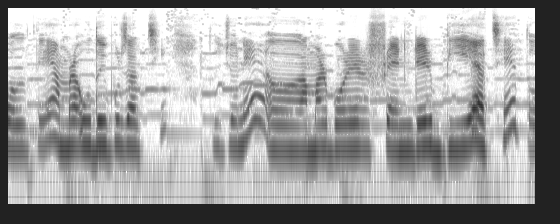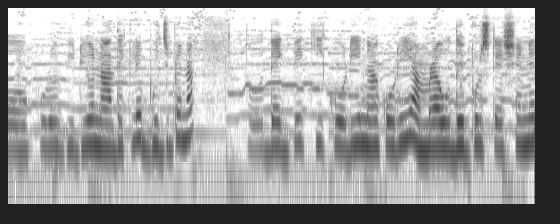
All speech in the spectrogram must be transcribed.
বলতে আমরা উদয়পুর যাচ্ছি। দুজনে আমার বরের ফ্রেন্ডের বিয়ে আছে, তো পুরো ভিডিও না দেখলে বুঝবে না। তো দেখবে কি করি, না করি, আমরা উদয়পুর স্টেশনে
